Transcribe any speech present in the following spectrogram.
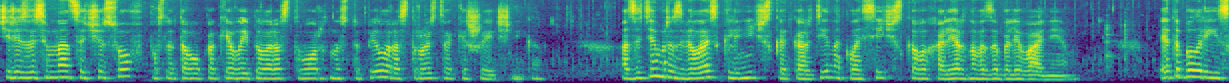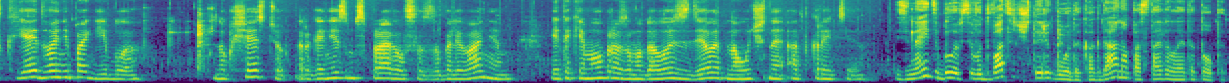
Через 18 часов после того, как я выпила раствор, наступило расстройство кишечника. А затем развилась клиническая картина классического холерного заболевания. Это был риск, я едва не погибла. Но, к счастью, организм справился с заболеванием, и таким образом удалось сделать научное открытие – Зинаиде было всего 24 года, когда она поставила этот опыт.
